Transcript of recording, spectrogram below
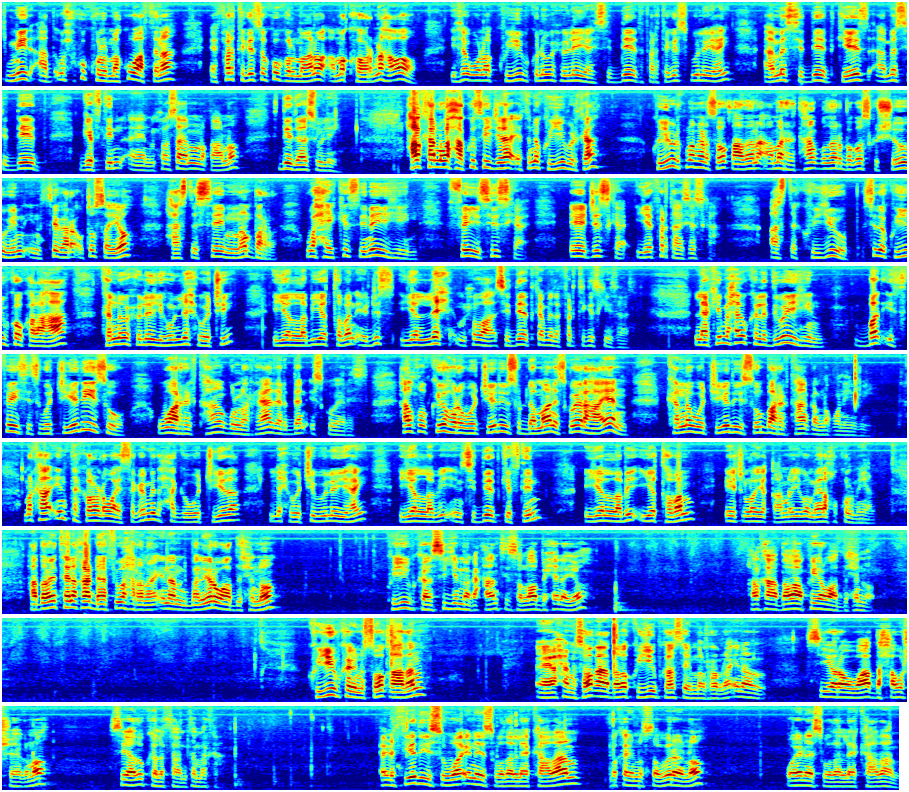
Mid ad wuxuu ku kulma kuwaasna ee fartigiisa ku kulmaano ama koornaha oo isaguna cubekuna wuxuu leeyahay sideed fartigis buu leeyahay ama sideed gees ama sideed geftin muxuu saan u naqaano sideedaasuu leeyahay. Halkan waxaa ku sii jira isna cubidka cubidka markaan soo qaadano ama rectangular bagoska showing in figure utusayo has the same number. Waxay ka siman yihiin faceska ageska iyo fertisiska as the cube sida oo kale ahaa kanna wuxuu leeyihiin lix weji iyo labiyo toban ages iyo lix muxuu ahaa sideed ka mid a fertigiskiisaas laakiin maxay u kala duwan yihiin? But is faces wejiyadiisu waa rectangular rather than squares. Halku kii hore wejiyadiisu dhammaan square ahaayeen kanna wejiyadiisuunbaa rectangle noqonaya wey markaa inta kaloo dhan waa isaga mid xagga wejiyada lix weji buu leeyahay iyo labi sideed geftin iyo labi iyo toban age loo yaqaano iyagoo meelaha ku kulmayaan haddaba intayna kaa dhaafin waxaan rabnaa inaan balyar waadixino. Kuyuubkaasi iyo magacaantiisa loo bixinayo. Halkaa haddaba aan ku yar waadixino. Kuyuubkaynu soo qaadan. Waxaynu soo qaadan daba kuyuubkaasay mal rabnaa inaan si yaroo waadaxa u sheegno si aad u kala fahamta marka. Cirfyadiisu waa inay iswada leekaadaan. Markaynu sawirayno waa inay iswada leekaadaan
